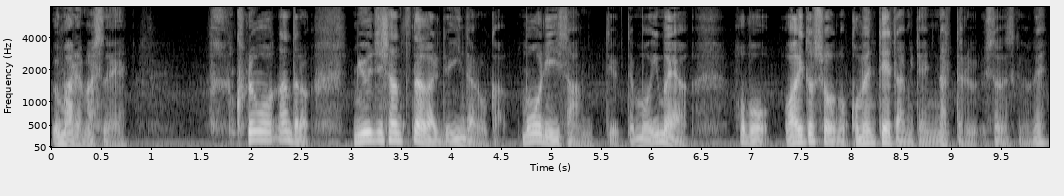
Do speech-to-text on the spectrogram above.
生まれますね。これもなんだろう、ミュージシャンつながりでいいんだろうか。モーリーさんって言ってもう今やほぼワイドショーのコメンテーターみたいになってる人ですけどね。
